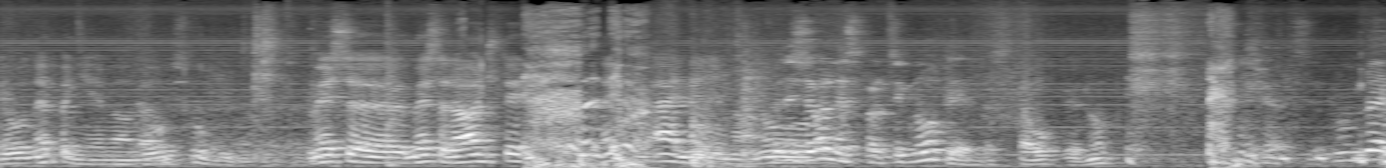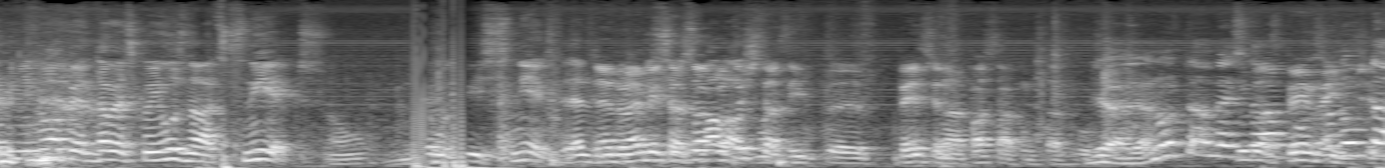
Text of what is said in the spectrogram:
nu, nepaņēmām. Nu. Mēs, eh, mēs ar Āņu teicām, ne, ēnu neņemām. Nu, es jau nesaprotu, cik nopietni tas tā upe. Nu. Nu, bet viņi nopietni, tāpēc, ka viņi uznāca sniegs. Nu, nebūtu bijis sniegs. tad nu, tas varbūt malās taču tāds ir pensionāra pasākums tāds būs. Jā, jā, nu tā mēs tā, nu, tā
